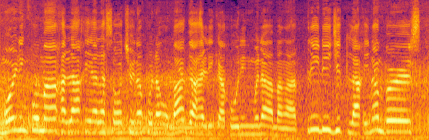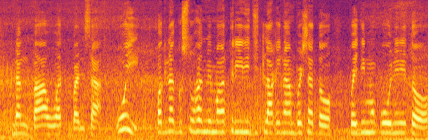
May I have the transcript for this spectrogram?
Good morning po mga kalaki, alas 8 na po ng umaga. Halika kunin mo na ang mga 3-digit lucky numbers ng bawat bansa. Uy, pag nagustuhan mo yung mga 3-digit lucky numbers na to, pwede mong kunin ito,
